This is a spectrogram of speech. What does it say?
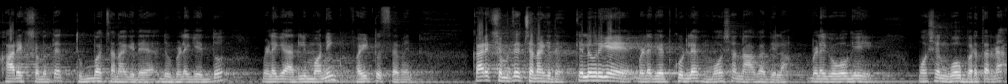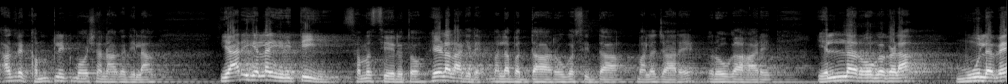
ಕಾರ್ಯಕ್ಷಮತೆ ತುಂಬ ಚೆನ್ನಾಗಿದೆ. ಅದು ಬೆಳಗ್ಗೆ ಎದ್ದು ಬೆಳಗ್ಗೆ early morning five to seven ಕಾರ್ಯಕ್ಷಮತೆ ಚೆನ್ನಾಗಿದೆ. ಕೆಲವರಿಗೆ ಬೆಳಗ್ಗೆ ಎದ್ದ ಕೂಡಲೇ ಮೋಷನ್ ಆಗೋದಿಲ್ಲ. ಬೆಳಗ್ಗೆ ಹೋಗಿ ಮೋಷನ್ಗೆ ಹೋಗಿ ಬರ್ತಾರೆ. ಆದರೆ ಕಂಪ್ಲೀಟ್ ಮೋಷನ್ ಆಗೋದಿಲ್ಲ. ಯಾರಿಗೆಲ್ಲ ಈ ರೀತಿ ಸಮಸ್ಯೆ ಇರುತ್ತೋ ಹೇಳಲಾಗಿದೆ. ಮಲಬದ್ಧ, ರೋಗಸಿದ್ಧ, ಮಲಜಾರೆ, ರೋಗಹಾರೆ, ಎಲ್ಲ ರೋಗಗಳ ಮೂಲವೇ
